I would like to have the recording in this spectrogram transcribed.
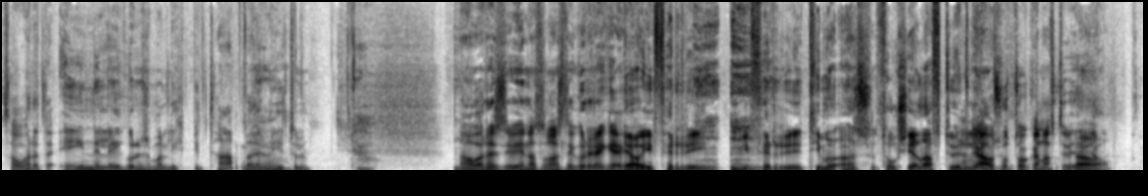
þá var þetta eini leikurinn sem að Lippi tapaði með Ítölum. Það var þessi vinnáttulandsleikur í Reykjavík. Já, í fyrri, í fyrri tíma, hann tók síðan aftur við Já, liðin. svo tók hann aftur við, Já. já.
